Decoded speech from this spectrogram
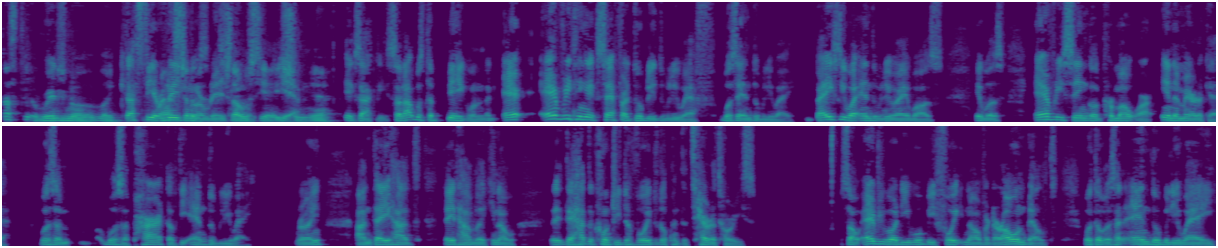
that's the original, like That's the original, original. association. Yeah, Exactly. So that was the big one. Like e- everything except for WWF was NWA. Basically, what NWA was, it was every single promoter in America was a was a part of the NWA, right? And they had they'd have like you know they, they had the country divided up into territories. So everybody would be fighting over their own belt, but there was an NWA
